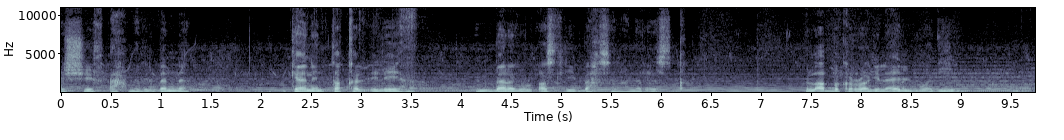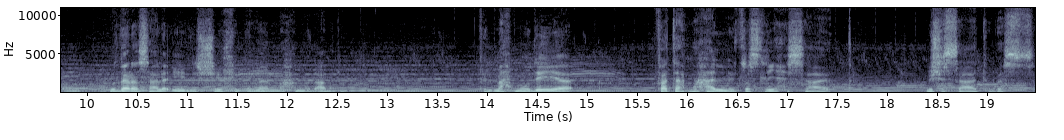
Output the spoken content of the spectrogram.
الشيخ أحمد البنا كان انتقل إليها من بلده الأصلي بحثا عن الرزق. الأب كان راجل علم ودين. ودرس على إيد الشيخ الإمام محمد عبده في المحمودية فتح محل تصليح الساعات. مش الساعات وبس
